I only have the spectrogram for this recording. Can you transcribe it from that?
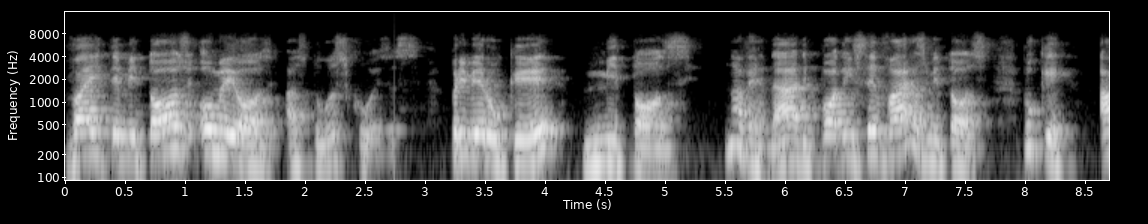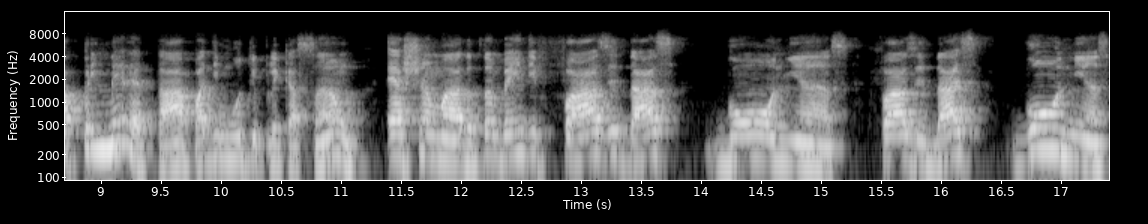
vai ter mitose ou meiose? As duas coisas. Primeiro o quê? Mitose. Na verdade, podem ser várias mitoses, porque a primeira etapa de multiplicação é chamada também de fase das gônias. Fase das gônias.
